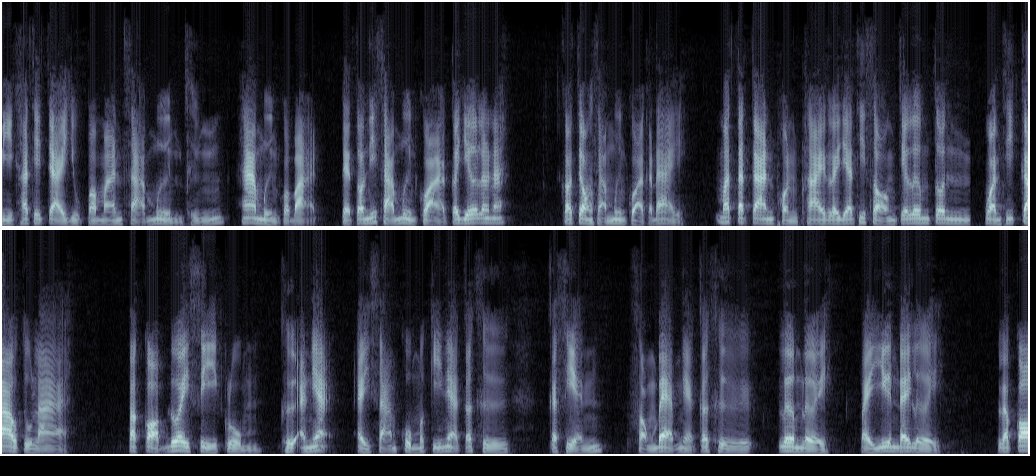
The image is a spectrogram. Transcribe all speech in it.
มีค่าใช้จ่ายอยู่ประมาณ 30,000 ถึง 50,000 กว่าบาท แต่ตอนนี้ 30,000 กว่าก็เยอะแล้วนะ ก็จอง 30,000 กว่าก็ได้ มาตรการผ่อนคลายระยะที่2จะเริ่มต้นวันที่ 9 ตุลา ประกอบด้วย 4 กลุ่ม คืออันเนี้ยไอ้สามกลุ่มเมื่อกี้เนี่ยก็คือเกษียณสองแบบเนี่ยก็คือเริ่มเลยไปยื่นได้เลย แล้วก็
